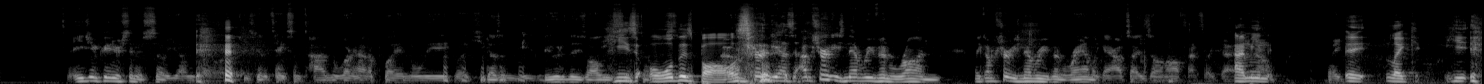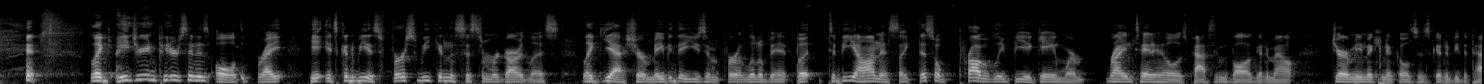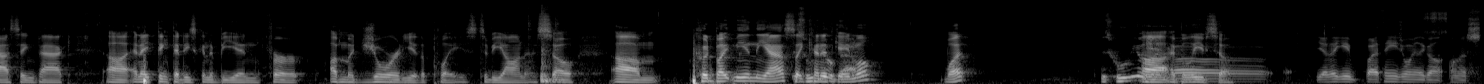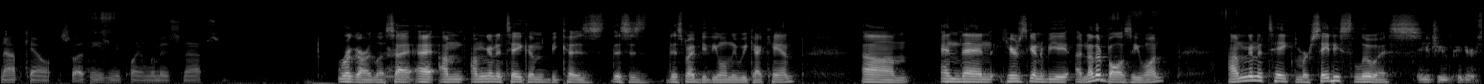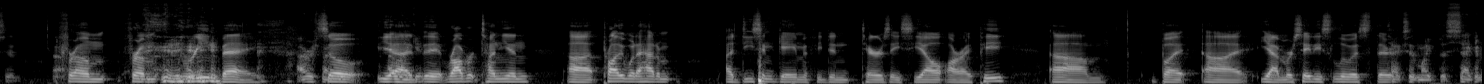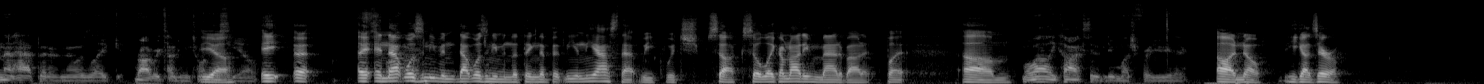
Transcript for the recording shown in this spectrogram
Adrian Peterson is so young. Like, he's gonna take some time to learn how to play in the league. Like he doesn't. He's new to these all these. he's systems. old as I'm balls. sure he has. I'm sure he's never even run. Like I'm sure he's never even ran like an outside zone offense like that. I mean, know? like it, like he like Adrian Peterson is old, right? He, it's going to be his first week in the system regardless. Like yeah, sure, maybe they use him for a little bit, but to be honest, like this will probably be a game where Ryan Tannehill is passing the ball a good amount. Jeremy McNichols is going to be the passing back, uh, and I think that he's going to be in for a majority of the plays. To be honest, so um, could bite me in the ass like Julio Kenneth back? Gainwell. What? is Julio? Uh. I believe so. Yeah, I think, he, but I think he's only like on, on a snap count, so I think he's gonna be playing limited snaps. regardless I, I i'm i'm gonna take him because this is this might be the only week i can. Um and then here's gonna be another ballsy one. I'm gonna take marcedes lewis Adrian Peterson. Uh, from from green bay. I so it. I yeah like the, robert tonyan uh probably would have had him a decent game if he didn't tear his acl rip um but uh yeah marcedes lewis there texted like the second that happened, and it was like Robert Tonyan torn yeah ACL. it, uh, a- and that wasn't even that wasn't even the thing that bit me in the ass that week which sucks so like i'm not even mad about it but um Well, Alie-Cox didn't do much for you either. uh no he got zero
